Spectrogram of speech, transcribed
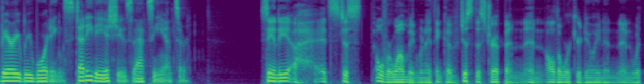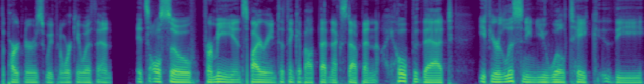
very rewarding. Study the issues, that's the answer. Sandie, uh, it's just overwhelming when I think of just this trip and, and all the work you're doing and, and with the partners we've been working with. And it's also, for me, inspiring to think about that next step. And I hope that if you're listening, you will take the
